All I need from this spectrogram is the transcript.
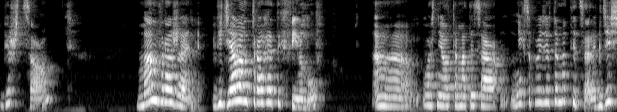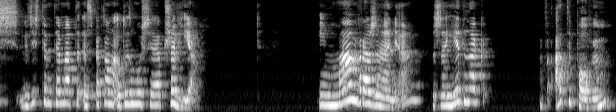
Wiesz co? Mam wrażenie, widziałam trochę tych filmów, właśnie o tematyce, nie chcę powiedzieć o tematyce, ale gdzieś, gdzieś ten temat spektrum autyzmu się przewija. I mam wrażenie, że jednak w atypowym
